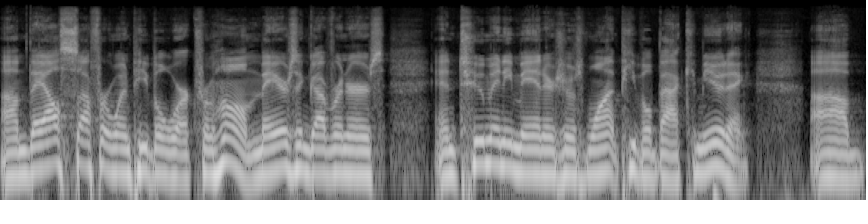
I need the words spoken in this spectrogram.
Um, they all suffer when people work from home. Mayors and governors and too many managers want people back commuting. Um,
